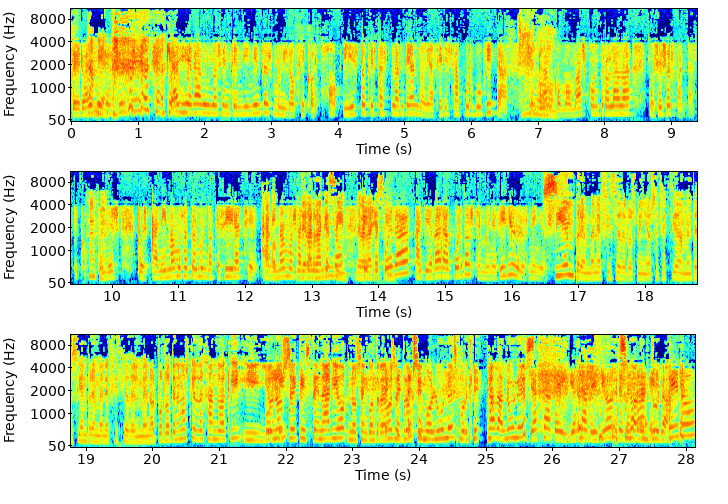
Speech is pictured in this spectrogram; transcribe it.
Pero hay mucha gente que ha llegado a unos entendimientos muy lógicos. y esto que estás planteando de hacer esa burbujita, en plan como más controlada, pues eso es fantástico. Entonces, pues animamos a todo el mundo a que sí, Irache, animamos a todo el mundo que, se pueda llegar a acuerdos en beneficio de los niños niños. Siempre en beneficio de los niños, efectivamente, siempre en beneficio del menor. Pues lo tenemos que ir dejando aquí y yo Pues no sí. sé qué escenario nos encontraremos el próximo lunes, porque cada lunes Ya sabéis, ya sabéis, yo de es una verdad aventura. espero,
